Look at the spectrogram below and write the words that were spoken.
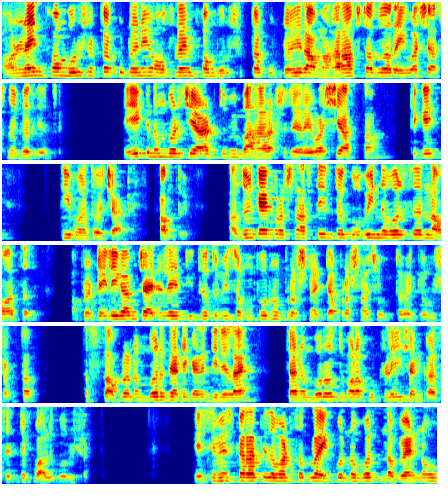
ऑनलाईन फॉर्म भरू शकता कुठेही ऑफलाईन फॉर्म भरू शकता कुठेही. महाराष्ट्राचा रहिवासी असणं गरजेचं आहे. एक नंबरची आठ तुम्ही महाराष्ट्राचे रहिवासी असता. ठीक आहे? ती महत्वाची आठ आहे. थांबतोय. अजून काही प्रश्न असतील तर गोविंद नवल सर नावाचं आपलं टेलिग्राम चॅनल आहे. तिथं तुम्ही संपूर्ण प्रश्न आहेत. त्या प्रश्नाची उत्तरं घेऊ शकतात तसंच आपला नंबर त्या ठिकाणी दिलेला आहे. त्या नंबरवर तुम्हाला कुठलीही शंका असेल तर कॉल करू शकता. एस एम एस करा तिथं व्हॉट्सअपला एकोणनव्वद नव्याण्णव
